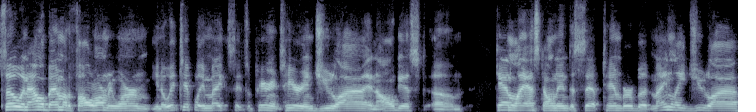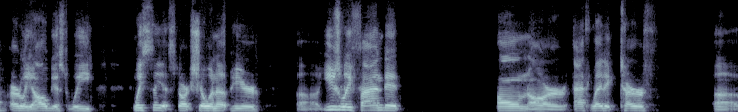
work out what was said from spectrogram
So in Alabama, the fall armyworm, you know, it typically makes its appearance here in July and August. Um, can last on into September, but mainly July, early August, we we see it start showing up here. Uh, usually find it on our athletic turf, uh,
